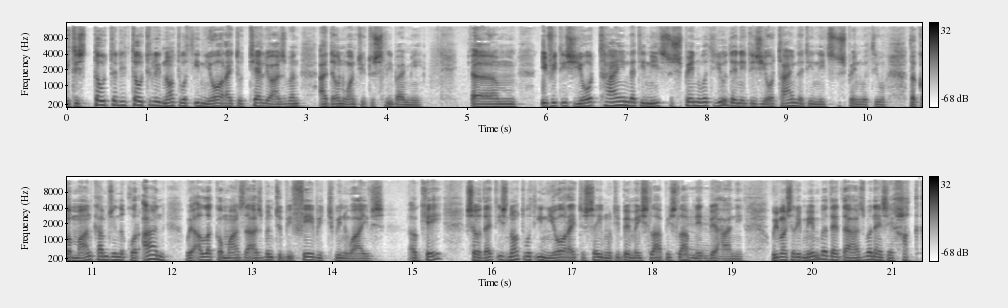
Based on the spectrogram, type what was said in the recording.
It is totally, totally not within your right to tell your husband, I don't want you to sleep by me. Um, if it is your time that he needs to spend with you, then it is your time that he needs to spend with you. The command comes in the Quran where Allah commands the husband to be fair between wives. Okay, so that is not within your right to say, "Moet jy by my slaap, jy slaap net by haar nie." We must remember that the husband has a hak,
